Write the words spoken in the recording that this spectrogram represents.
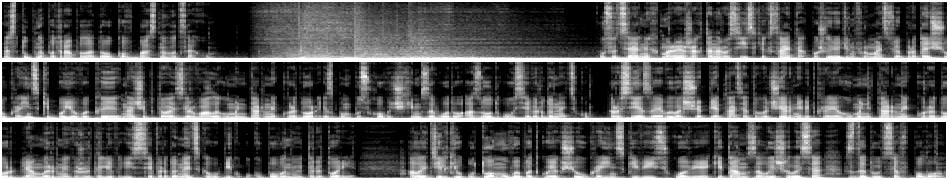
Наступна потрапила до ковбасного цеху. У соціальних мережах та на російських сайтах поширюють інформацію про те, що українські бойовики, начебто, зірвали гуманітарний коридор із бомбосховищ хімзаводу Азот у Сєвєродонецьку. Росія заявила, що 15 червня відкриє гуманітарний коридор для мирних жителів із Сєвєродонецька у бік окупованої території. Але тільки у тому випадку, якщо українські військові, які там залишилися, здадуться в полон.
